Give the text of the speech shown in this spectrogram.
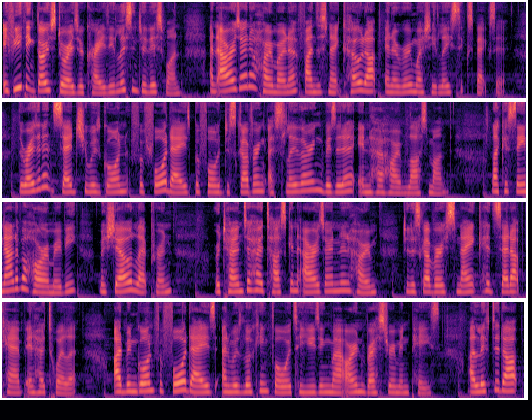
If you think those stories were crazy, listen to this one. An Arizona homeowner finds a snake curled up in a room where she least expects it. The resident said she was gone for four days before discovering a slithering visitor in her home last month. Like a scene out of a horror movie, Michelle Leprin returned to her Tucson, Arizona home to discover a snake had set up camp in her toilet. I'd been gone for four days and was looking forward to using my own restroom in peace. I lifted up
